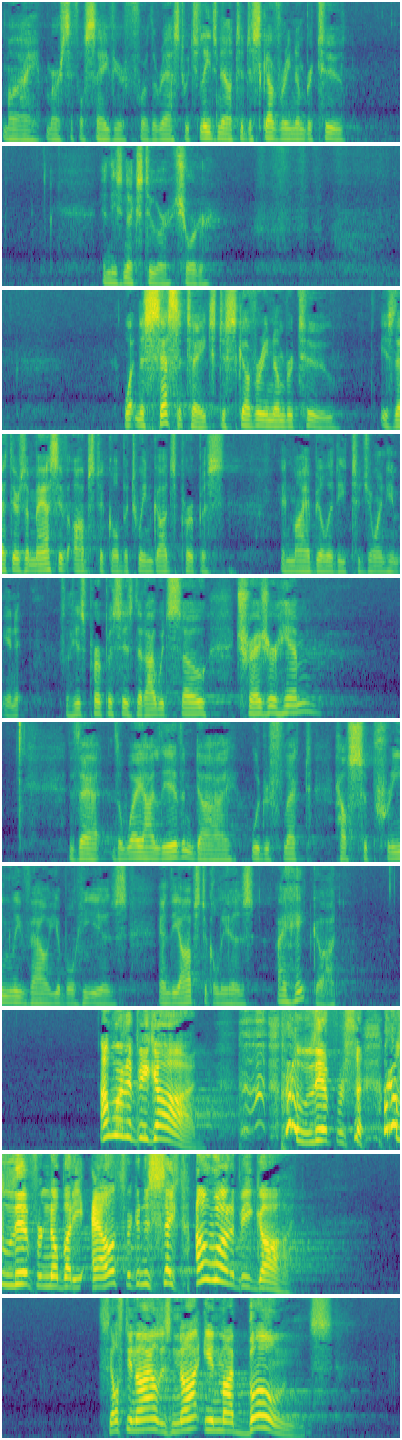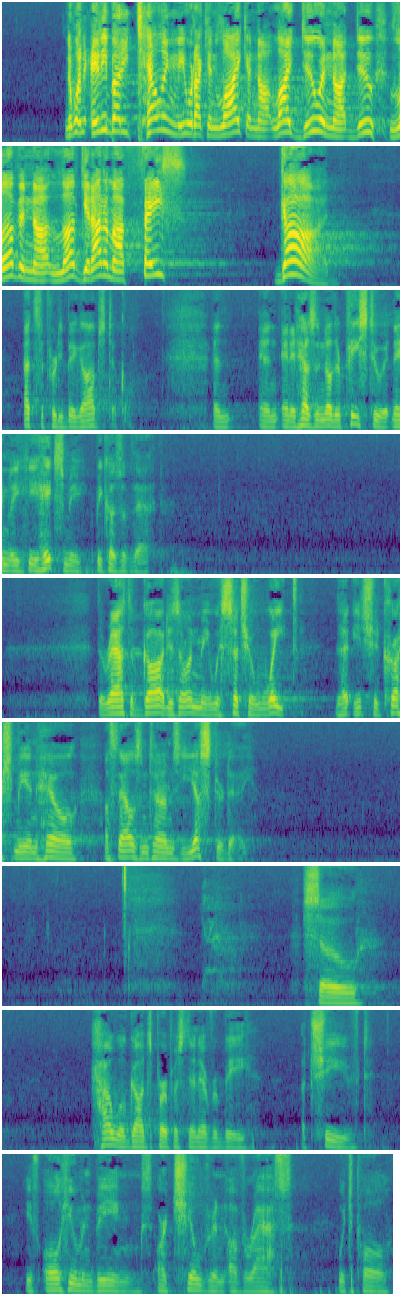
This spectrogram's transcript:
my merciful Savior for the rest, which leads now to discovery number two. And these next two are shorter. What necessitates discovery number two is that there's a massive obstacle between God's purpose and my ability to join Him in it. So His purpose is that I would so treasure Him that the way I live and die would reflect how supremely valuable He is. And the obstacle is I hate God. I want to be God. I don't live for I don't live for nobody else. For goodness sakes, I want to be God. Self denial is not in my bones. I don't want anybody telling me what I can like and not like, do and not do, love and not love. Get out of my face. God. That's a pretty big obstacle. And, and, and it has another piece to it, namely, He hates me because of that. The wrath of God is on me with such a weight that it should crush me in hell a thousand times yesterday. So, how will God's purpose then ever be achieved if all human beings are children of wrath, which Paul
